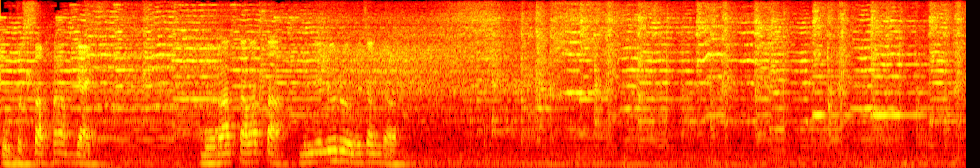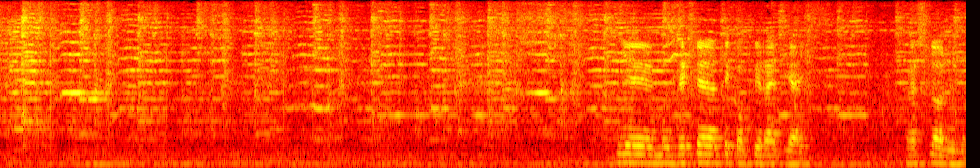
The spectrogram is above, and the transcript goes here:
Oh besar sangat guys Merata-rata Menyeluruh macam tu Ni musiknya nanti copyright guys Agak slow dulu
